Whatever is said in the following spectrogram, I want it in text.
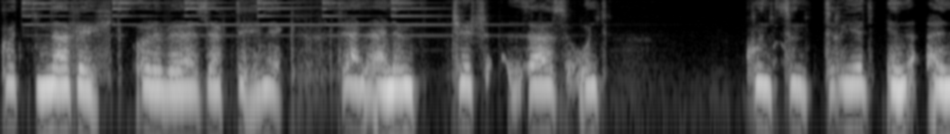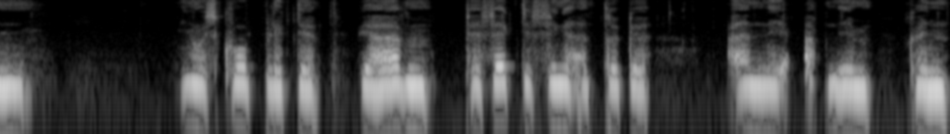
Gute Nachricht, Oliver, sagte Hineck, der an einem Tisch saß und konzentriert in ein Minoskop blickte. Wir haben perfekte Fingerabdrücke abnehmen können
